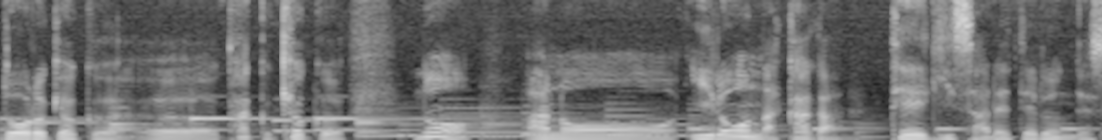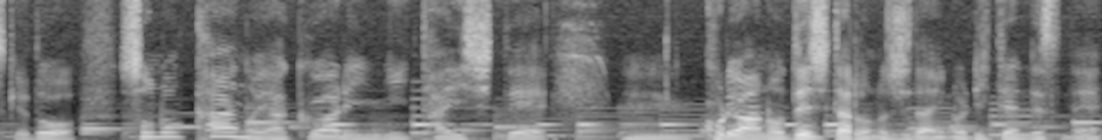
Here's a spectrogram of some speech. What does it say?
道路局、各局の、あのー、いろんな課が定義されてるんですけど、その課の役割に対して、うん、これはあのデジタルの時代の利点ですね、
